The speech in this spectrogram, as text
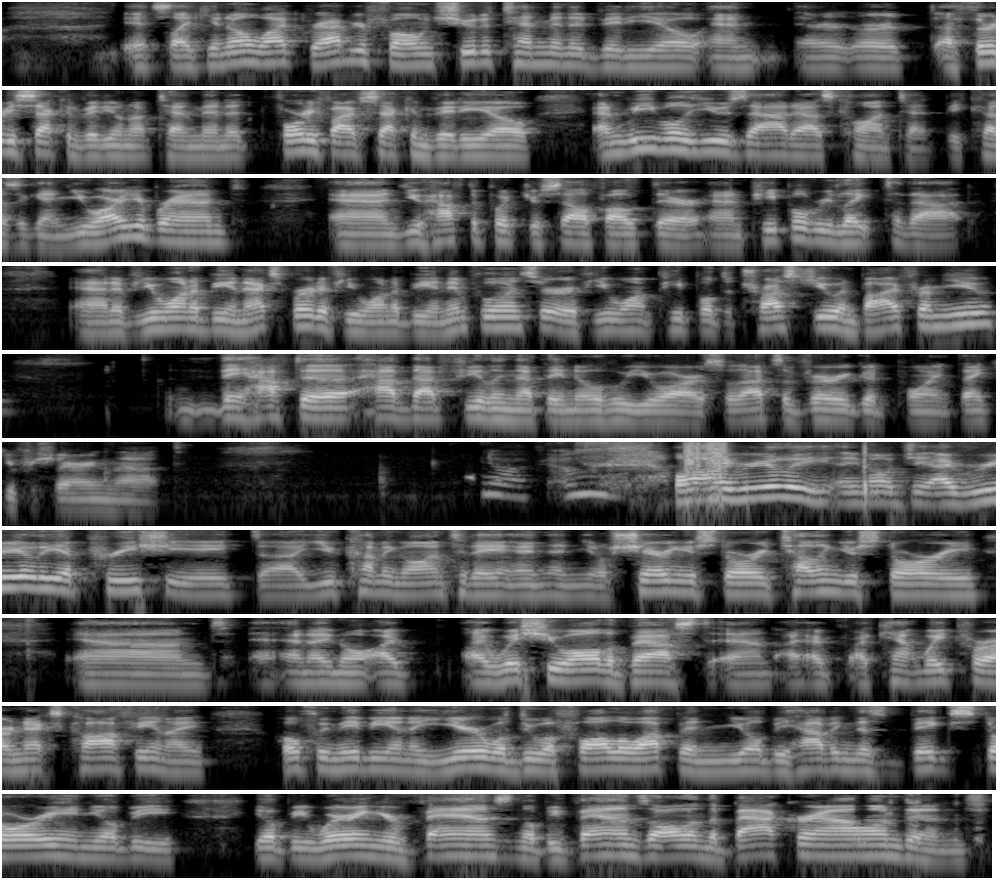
it's like you know what? Grab your phone shoot a 10 minute video and or, or, a 30 second video not 10 minute 45 second video and we will use that as content because again you are your brand and you have to put yourself out there and people relate to that. And if you want to be an expert if you want to be an influencer if you want people to trust you and buy from you they have to have that feeling that they know who you are. So that's a very good point. Thank you for sharing that you're welcome. Well, I really, you know, Jay, I really appreciate uh, you coming on today and, and, you know, sharing your story, telling your story. And, and I know I, I wish you all the best. And I, I can't wait for our next coffee. And I hopefully maybe in a year we'll do a follow up and you'll be having this big story and you'll be, you'll be wearing your vans and there'll be vans all in the background. And,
